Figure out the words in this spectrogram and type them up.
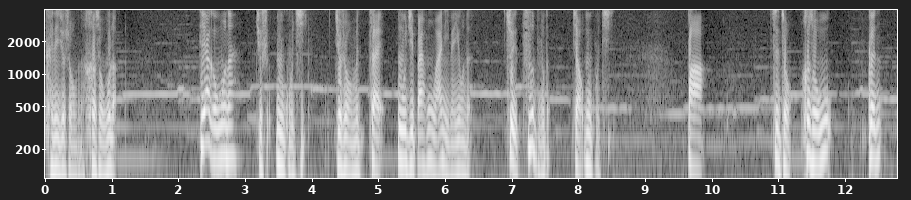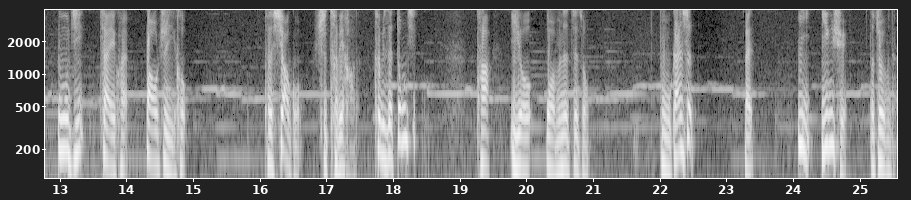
肯定就是我们的何首乌了。第二个乌呢，就是乌骨鸡，就是我们在乌鸡白红丸里面用的最滋补的，叫乌骨鸡。把这种何首乌跟乌鸡在一块煲制以后，它的效果是特别好的，特别是在冬季，它有我们的这种补肝肾、益阴血的作用的，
